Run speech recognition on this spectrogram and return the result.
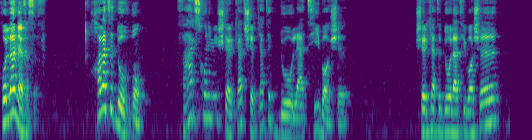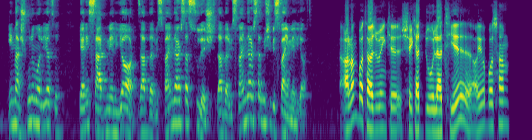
کلا نرخ صفر. حالت دوم فرض کنیم این شرکت شرکت دولتی باشه. شرکت دولتی باشه این مشمول مالیاته. یعنی 100 میلیارد ضرب در 25 درصد سودش ضرب در 25 درصد میشه 25 میلیارد. الان با توجه به اینکه شرکت دولتیه آیا باز هم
